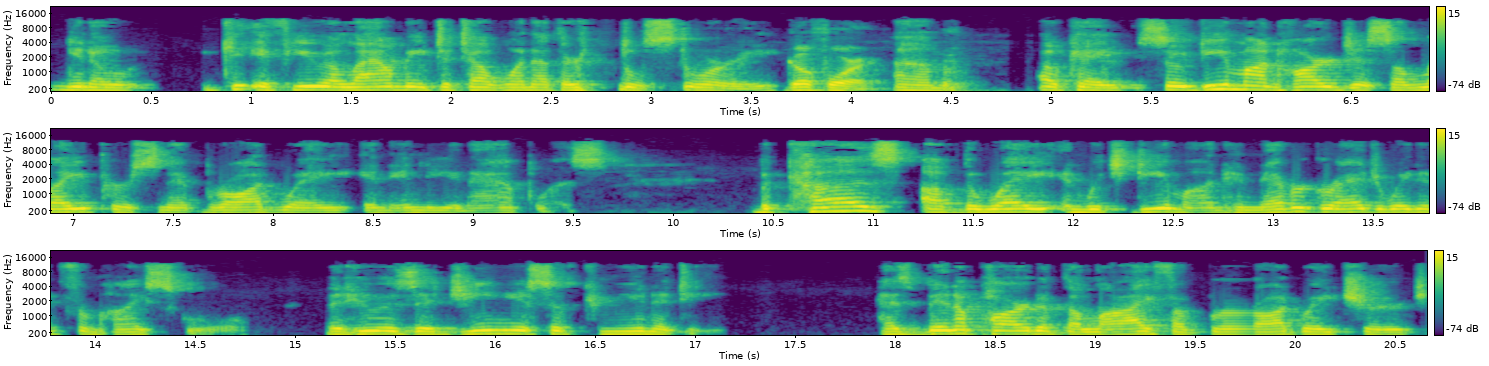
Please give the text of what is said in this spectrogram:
you know, if you allow me to tell one other little story, go for it. Um, Okay, so De'Amon Harges, a layperson at Broadway in Indianapolis, because of the way in which De'Amon, who never graduated from high school, but who is a genius of community, has been a part of the life of Broadway Church,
